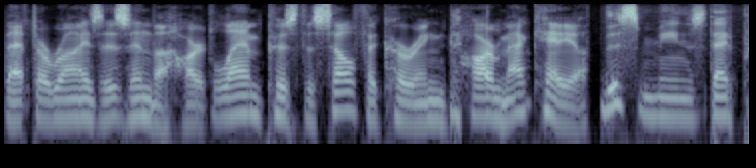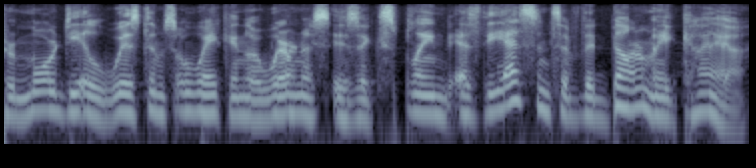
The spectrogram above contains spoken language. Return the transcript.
that arises in the heart lamp is the self-occurring Dharmakaya. This means that primordial wisdom's awakened awareness is explained as the essence of the Dharmakaya.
